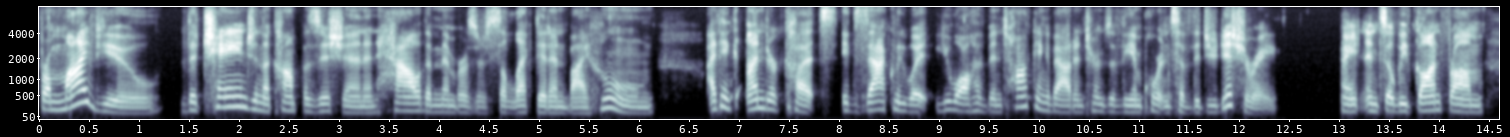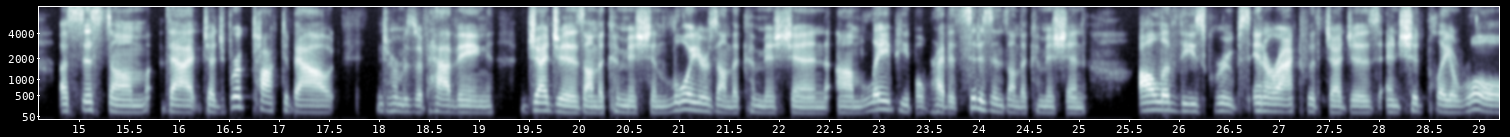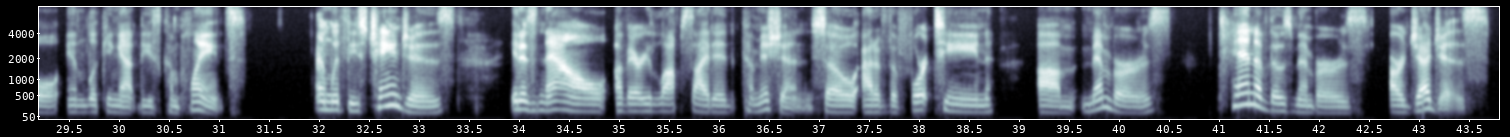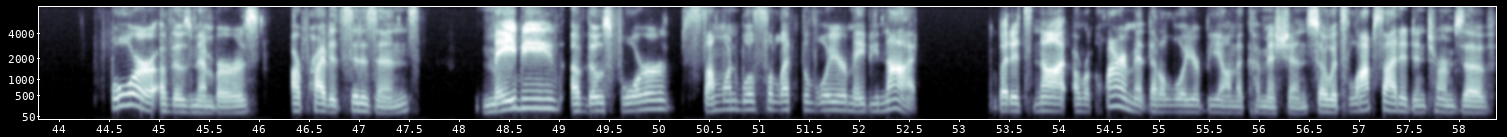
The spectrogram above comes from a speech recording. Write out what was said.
From my view, the change in the composition and how the members are selected and by whom, I think undercuts exactly what you all have been talking about in terms of the importance of the judiciary right? And so we've gone from a system that Judge Brook talked about in terms of having judges on the commission, lawyers on the commission, um, lay people, private citizens on the commission. All of these groups interact with judges and should play a role in looking at these complaints. And with these changes, it is now a very lopsided commission. So out of the 14 um, members, 10 of those members are judges. Four of those members are private citizens. Maybe of those four, someone will select the lawyer, maybe not. But it's not a requirement that a lawyer be on the commission. So it's lopsided in terms of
